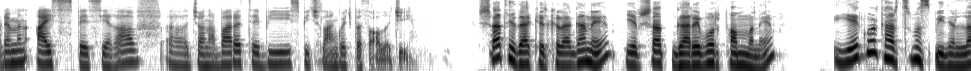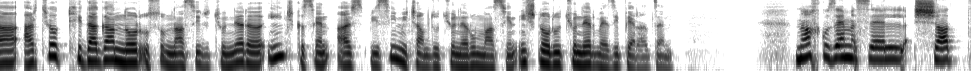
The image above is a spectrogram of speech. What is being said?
Ուրեմն այսպես եղավ ճանապարհը տեպի speech language pathology։ Շատ հետաքրքրական է եւ շատ կարեւոր բան մնե։ Երկրորդ հարցումը սպիրելա արդյոք քիդական նոր ուսումնասիրությունները ինչ կսեն այսպիսի միջամդություններու մասին, ինչ նորություններ մեզի բերած են։ Նախ կուզեմ ասել շատ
